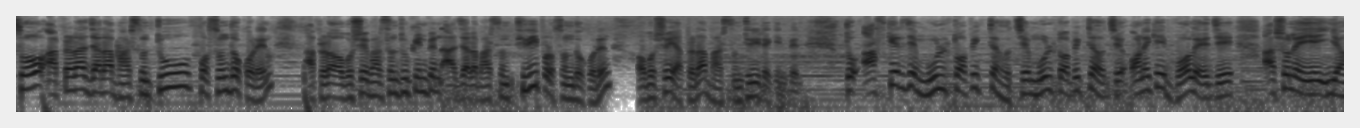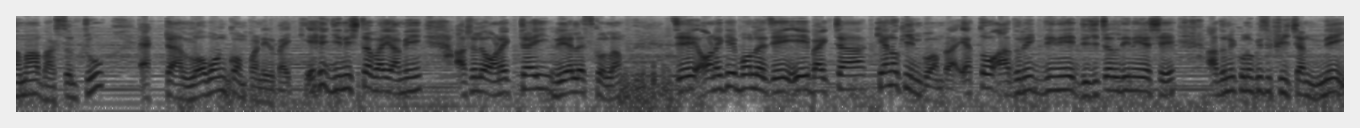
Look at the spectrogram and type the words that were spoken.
সো আপনারা যারা ভার্সন টু পছন্দ করেন, আপনারা অবশ্যই ভার্সন টু কিনবেন, আর যারা ভার্সন থ্রি পছন্দ করেন, অবশ্যই আপনারা ভার্সন থ্রিটা কিনবেন। তো আজকের যে মূল টপিকটা হচ্ছে, মূল টপিকটা হচ্ছে, অনেকেই বলে যে আসলে এই ইয়ামা ভার্সন টু একটা লবণ কোম্পানির বাইক এই জিনিসটা ভাই আমি আসলে অনেকটাই রিয়েলাইজ করলাম যে অনেকেই বলে যে এই বাইকটা কেন কিনবো আমরা? এত আধুনিক দিনে ডিজিটাল দিনে এসে আধুনিক কোনো কিছু ফিচার নেই।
